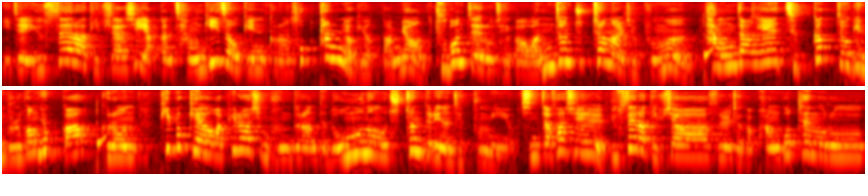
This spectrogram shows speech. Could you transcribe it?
이제 유세라 딥샷이 약간 장기적인 그런 속탄력이었다면 두 번째로 제가 완전 추천할 제품은 당장의 즉각적인 물광 효과 그런 피부 care가 필요하신 분들한테 너무너무 추천드리는 제품이에요. 진짜 사실 유세라 딥샷을 제가 광고템으로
